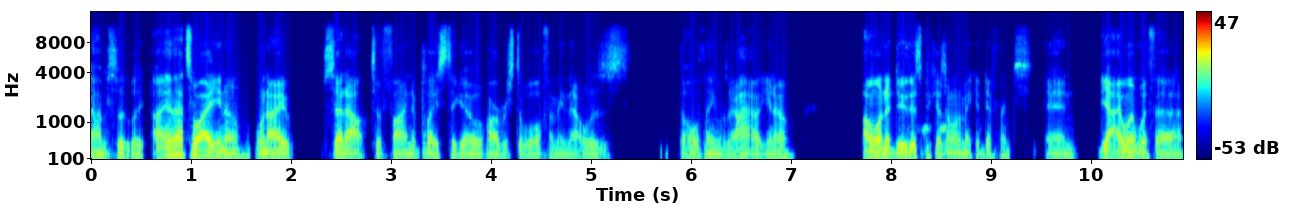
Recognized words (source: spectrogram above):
Absolutely. Uh, and that's why, you know, when I set out to find a place to go harvest a wolf, I mean, that was the whole thing was like, I, you know, I want to do this because I want to make a difference. And yeah, I went with a,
